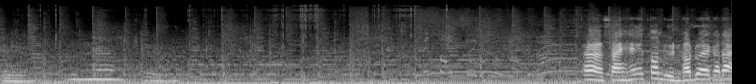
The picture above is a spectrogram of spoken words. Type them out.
เออ ดินงาม เอออ่าใส่ให้ต้นอื่นเขาด้วยก็ได้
